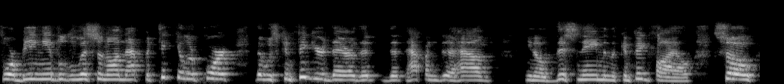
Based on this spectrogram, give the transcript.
for being able to listen on that particular port that was configured there that, that happened to have you know, this name in the config file. So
